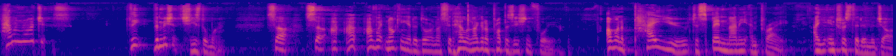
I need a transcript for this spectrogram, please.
Helen Rogers. The, the mission, she's the one. So, so I, I, I went knocking at her door and I said, Helen, I got a proposition for you. I want to pay you to spend money and pray. Are you interested in the job?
